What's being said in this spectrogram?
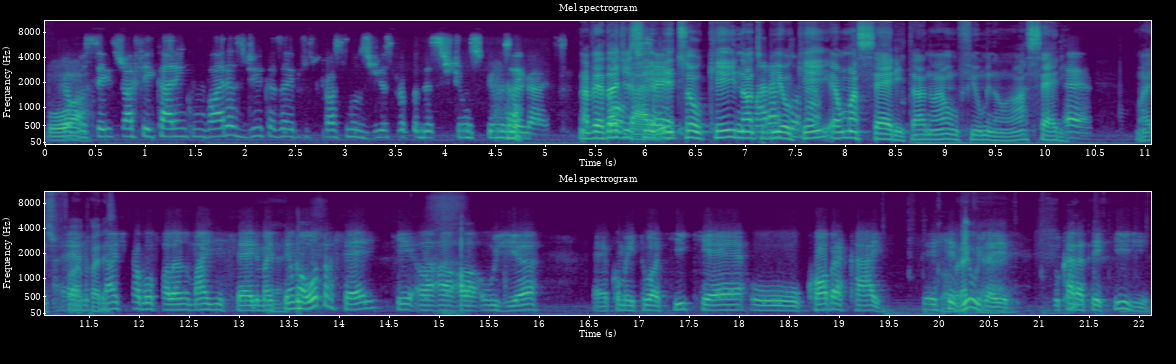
Boa. Pra vocês já ficarem com várias dicas aí pros próximos dias para poder assistir uns filmes legais. Na verdade, Bom, esse It's Okay Not to Be Okay é uma série, tá? Não é um filme, não. É uma série. É. Mas é, no parece... final a gente acabou falando mais de série, mas é. tem uma outra série que a, a, a, o Jean é, comentou aqui, que é o Cobra Kai. Você Cobra viu, Kai. Jair? Do Karate Kid?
